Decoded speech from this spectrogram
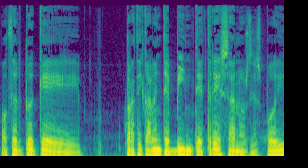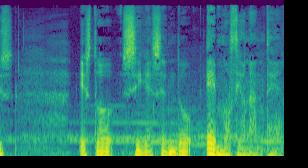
O certo é que prácticamente 23 anos despois, isto sigue sendo emocionante.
